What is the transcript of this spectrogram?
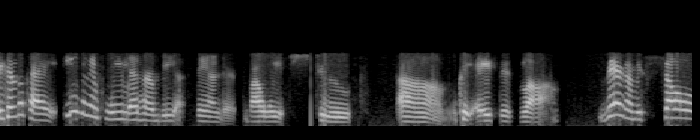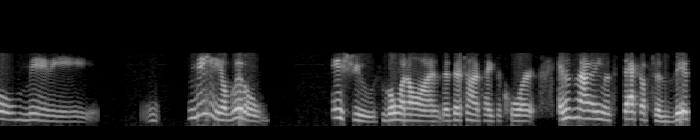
Because okay, even if we let her be a standard by which to um create this law, there are going to be so many many little issues going on that they're trying to take to court, and it's not even stack up to this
